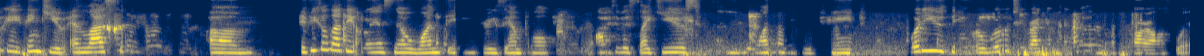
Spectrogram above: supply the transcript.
Okay, thank you. And lastly, um, if you could let the audience know one thing, for example, activists like you who want to make change, what do you think or what would you recommend them to start off with?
